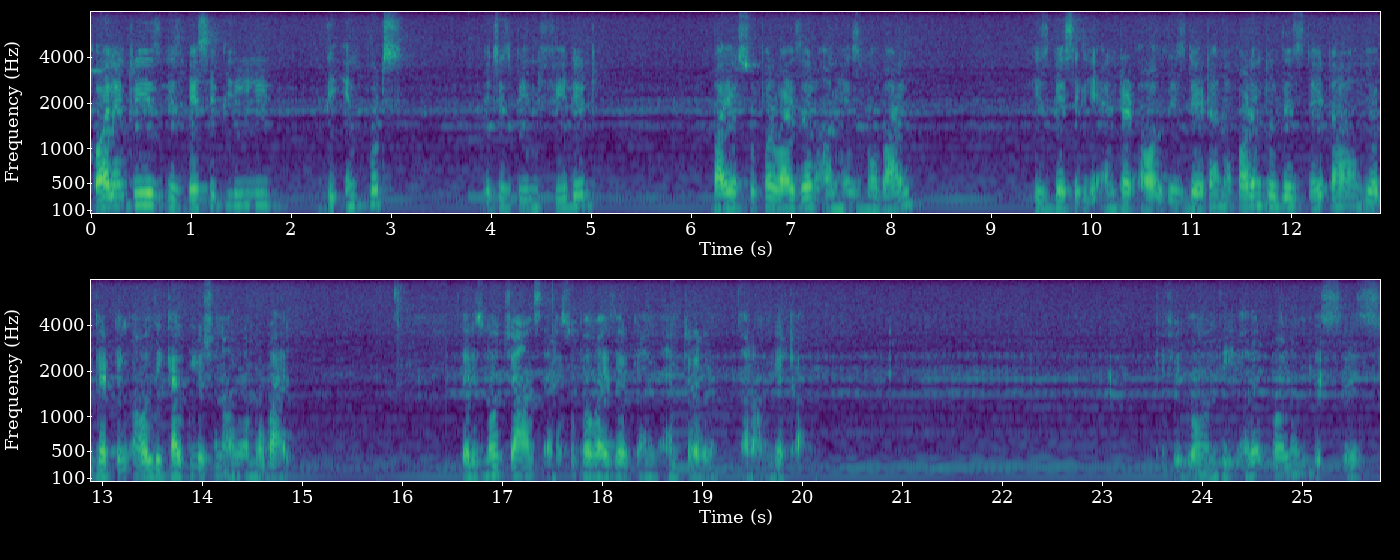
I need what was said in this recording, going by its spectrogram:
Coil entries is basically the inputs which is being fed by your supervisor on his mobile. He's basically entered all this data and according to this data you're getting all the calculation on your mobile. There is no chance that a supervisor can enter the wrong data if you go on the other column this is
